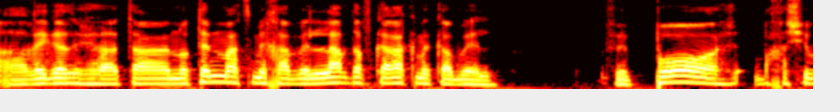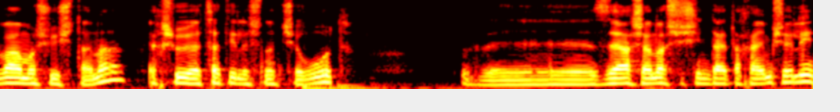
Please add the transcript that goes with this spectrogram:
הרגע הזה שאתה נותן מעצמך ולאו דווקא רק מקבל. ופה בחשיבה משהו השתנה, איכשהו יצאתי לשנת שירות, וזה השנה ששינתה את החיים שלי.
